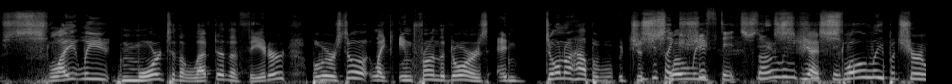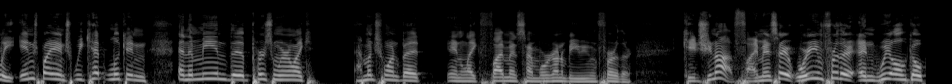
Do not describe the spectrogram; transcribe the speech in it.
slightly more to the left of the theater, but we were still like in front of the doors and don't know how, but we just, just slowly. like shifted, slowly yeah, shifted. slowly but surely, inch by inch, we kept looking, and then me and the person we were like, "How much you want to bet in like five minutes time? We're gonna be even further." Kid you not, five minutes later, we're even further, and we all go,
